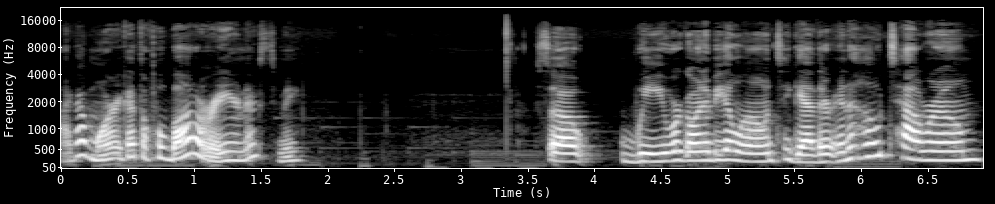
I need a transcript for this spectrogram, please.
I got more. I got the whole bottle right here next to me. So we were going to be alone together in a hotel room.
